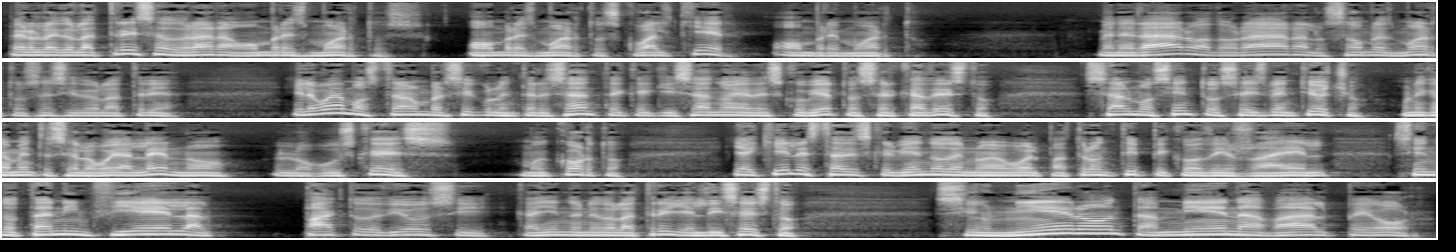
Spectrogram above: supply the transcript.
pero la idolatría es adorar a hombres muertos, hombres muertos, cualquier hombre muerto. Venerar o adorar a los hombres muertos es idolatría. Y le voy a mostrar un versículo interesante que quizás no haya descubierto acerca de esto. Salmo 106, 28. Únicamente se lo voy a leer, no lo busques, muy corto. Y aquí él está describiendo de nuevo el patrón típico de Israel, siendo tan infiel al pacto de Dios y cayendo en idolatría. Él dice esto, se unieron también a Baal peor.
